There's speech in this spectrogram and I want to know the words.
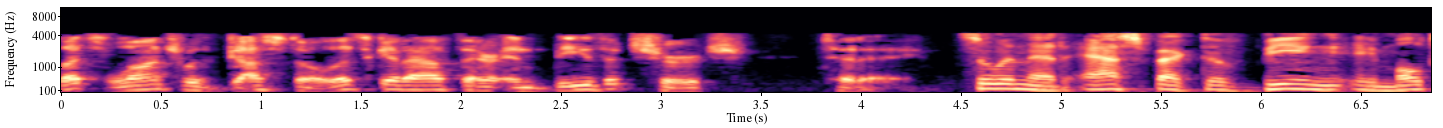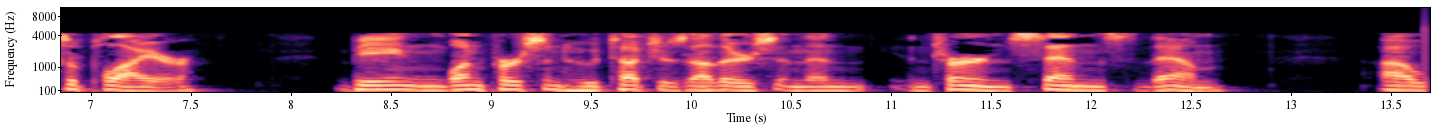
let's launch with gusto. Let's get out there and be the church today. So, in that aspect of being a multiplier, being one person who touches others and then in turn sends them, uh,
